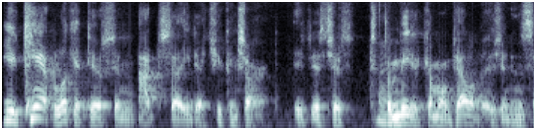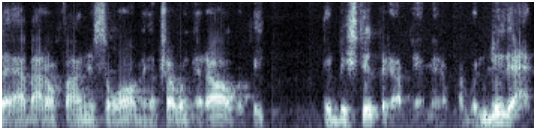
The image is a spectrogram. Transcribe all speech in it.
You can't look at this and not say that you're concerned. It's just for me to come on television and say I don't find this alarming or troubling at all would be would be stupid of me. I mean, I wouldn't do that.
